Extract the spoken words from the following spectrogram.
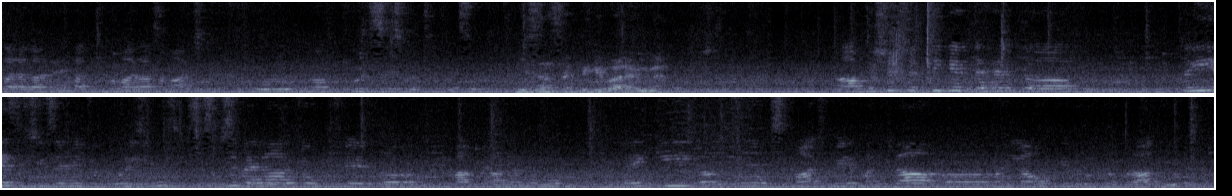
टीका लगा रहे हैं ताकि हमारा समाज कोविड से सुरक्षित रह सके मिशन शक्ति के बारे में? मिशन शक्ति के तहत कई ऐसी चीज़ें हैं जो हो रही हैं। सबसे पहला जो मुझे दिमाग में आ रहा है वो है कि जो समाज में महिला महिलाओं के विरुद्ध अपराध हो रहे हैं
